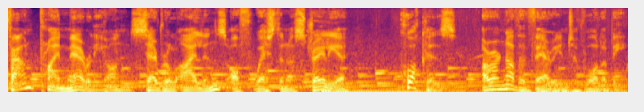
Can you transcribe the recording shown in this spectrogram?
Found primarily on several islands off Western Australia, Quokkas are another variant of wallaby.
